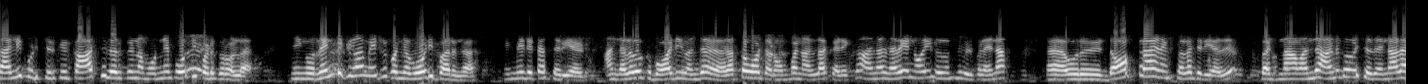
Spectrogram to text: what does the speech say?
சளி பிடிச்சிருக்கு காய்ச்சல் இருக்குன்னு நம்ம உடனே போட்டி படுக்கிறோம்ல. நீங்கள் ஒரு ரெண்டு கிலோமீட்டர் கொஞ்சம் ஓடி பாருங்க. இம்மீடியட்டாக சரியாயிடும். அந்த அளவுக்கு பாடி வந்து ரத்த ஓட்டம் ரொம்ப நல்லா கிடைக்கும். அதனால நிறைய நோய்கள் வந்து விடுப்பல ஏன்னா ஒரு டாக்டராக எனக்கு சொல்ல தெரியாது. பட் நான் வந்து அனுபவிச்சது என்னால்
